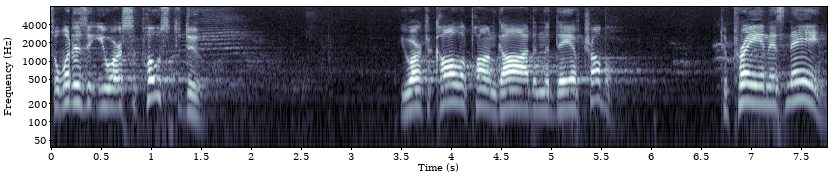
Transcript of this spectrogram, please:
So, what is it you are supposed to do? You are to call upon God in the day of trouble, to pray in His name,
